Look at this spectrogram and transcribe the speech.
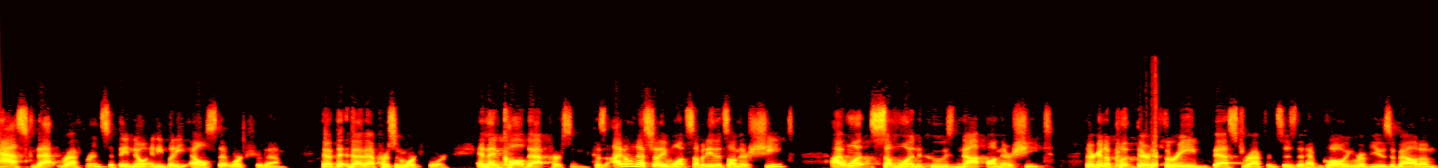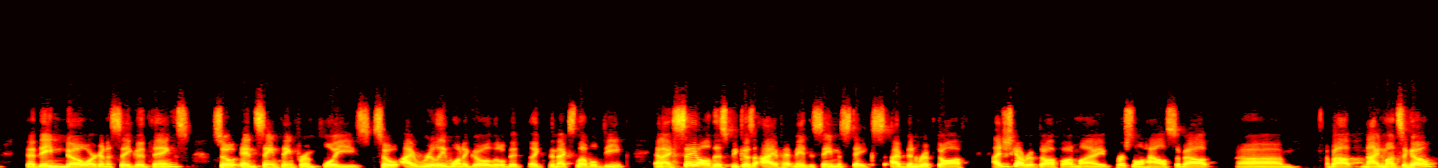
ask that reference if they know anybody else that worked for them that that, that person worked for and then call that person because I don't necessarily want somebody that's on their sheet. I want someone who's not on their sheet. They're going to put their three best references that have glowing reviews about them that they know are going to say good things. So, and same thing for employees. So, I really want to go a little bit like the next level deep. And I say all this because I've made the same mistakes. I've been ripped off. I just got ripped off on my personal house about um, about nine months ago,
